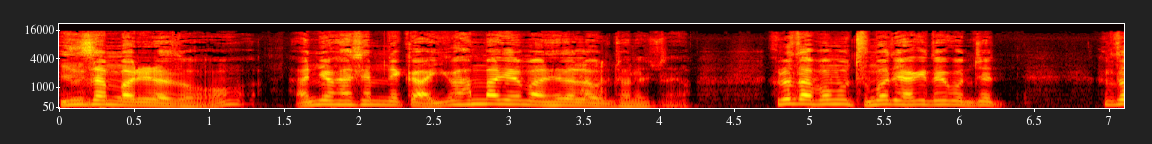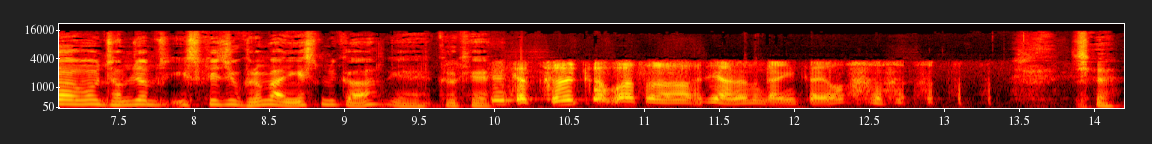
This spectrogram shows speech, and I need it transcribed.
인사말이라도 안녕하십니까 이거 한마디만 해달라고 좀 전해주세요. 그러다 보면 두 마디 하게 되고 이제 그러다 보면 점점 익숙해지고 그런 거 아니겠습니까? 예, 그렇게. 그러니까 그럴까 봐서 하지 않는 거 아닐까요? 자,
